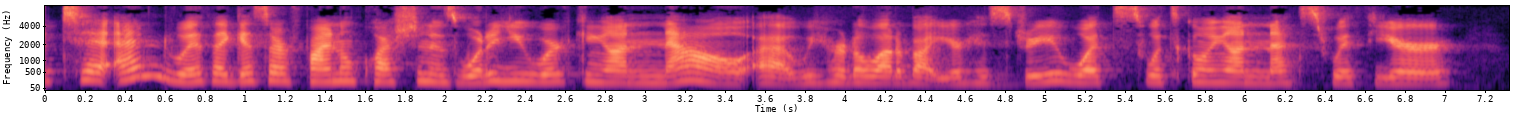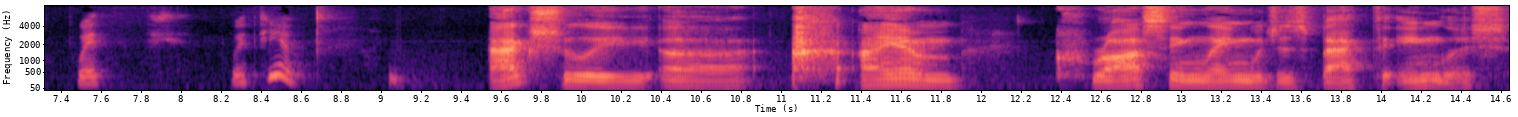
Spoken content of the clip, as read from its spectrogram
to end with, I guess our final question is: What are you working on now? Uh, we heard a lot about your history. What's what's going on next with your with with you? Actually, uh, I am crossing languages back to English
